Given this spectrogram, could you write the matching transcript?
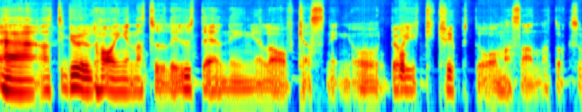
Eh, att guld har ingen naturlig utdelning eller avkastning och då gick krypto och massa annat också.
